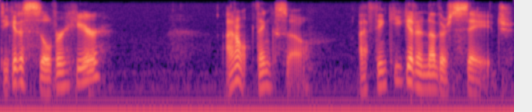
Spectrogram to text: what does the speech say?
Do you get a silver here? I don't think so. I think you get another sage.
